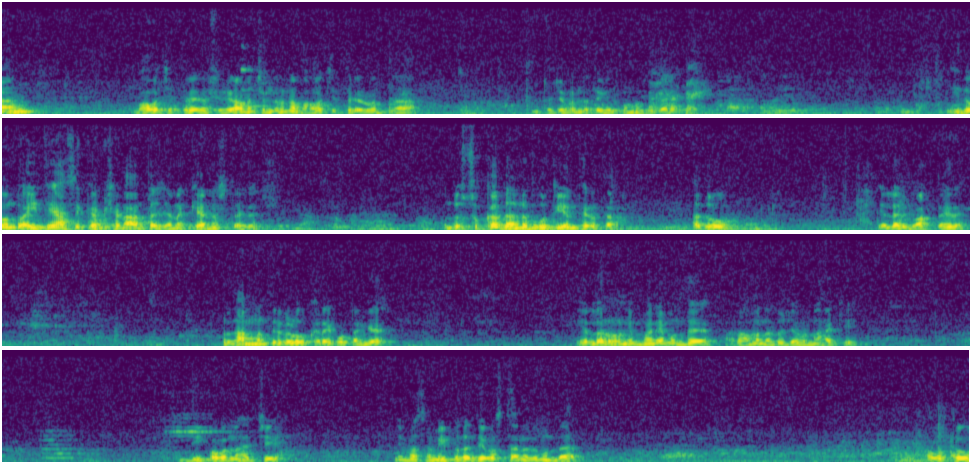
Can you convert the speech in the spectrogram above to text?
ಭಾವಚಿತ್ರ, ಶ್ರೀರಾಮಚಂದ್ರನ ಭಾವಚಿತ್ರ ಇರುವಂತಹ ಧ್ವಜವನ್ನು ತೆಗೆದುಕೊಂಡು ಹೋಗಿದ್ದಾರೆ. ಇದು ಒಂದು ಐತಿಹಾಸಿಕ ಕ್ಷಣ ಅಂತ ಜನಕ್ಕೆ ಅನ್ನಿಸ್ತಾ ಇದೆ. ಒಂದು ಸುಖದ ಅನುಭೂತಿ ಅಂತ ಹೇಳ್ತಾರೆ. ಅದು ಎಲ್ಲರಿಗೂ ಆಗ್ತಾ ಇದೆ. ಪ್ರಧಾನಮಂತ್ರಿಗಳು ಕರೆ ಕೊಟ್ಟಂಗೆ ಎಲ್ಲರೂ ನಿಮ್ಮ ಮನೆ ಮುಂದೆ ರಾಮನ ಧ್ವಜವನ್ನು ಹಾಕಿ, ದೀಪವನ್ನು ಹಚ್ಚಿ, ನಿಮ್ಮ ಸಮೀಪದ ದೇವಸ್ಥಾನದ ಮುಂದೆ ಅವತ್ತು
